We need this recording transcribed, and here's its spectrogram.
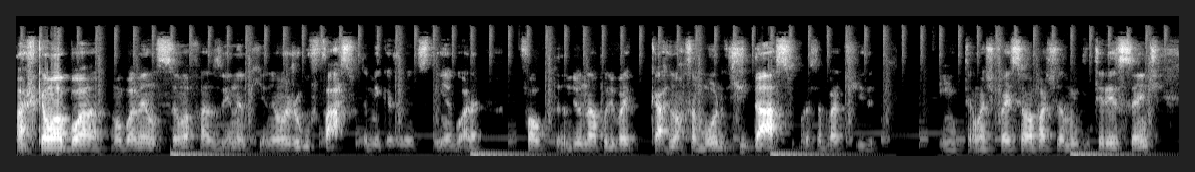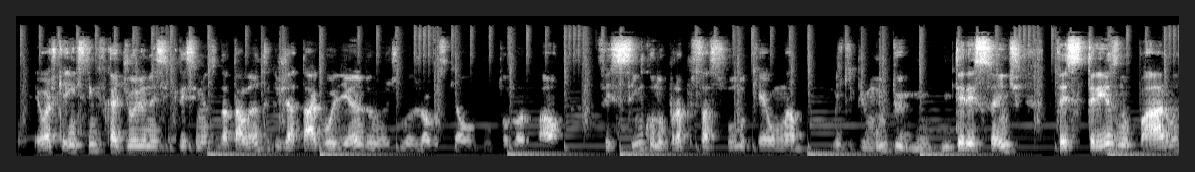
Acho que é uma boa, uma boa menção a fazer, né? Porque não é um jogo fácil também que a Juventus tem agora faltando e o Napoli vai ficar, nossa, mordidaço por essa partida. Então acho que vai ser uma partida muito interessante. Eu acho que a gente tem que ficar de olho nesse crescimento da Atalanta, que já está goleando nos últimos jogos, que é o todo normal. Fez cinco no próprio Sassuolo, que é uma equipe muito interessante. Fez três no Parma.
